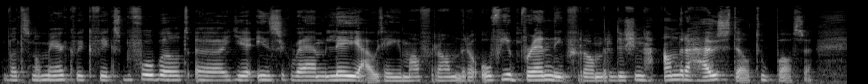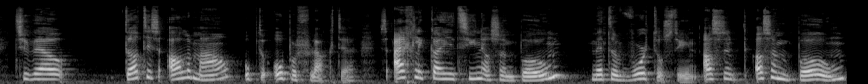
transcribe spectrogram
wat is nog meer quick fix? Bijvoorbeeld uh, je Instagram layout helemaal veranderen of je branding veranderen, dus een andere huisstijl toepassen. Terwijl dat is allemaal op de oppervlakte. Dus eigenlijk kan je het zien als een boom met de wortels erin. Als een, als een boom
